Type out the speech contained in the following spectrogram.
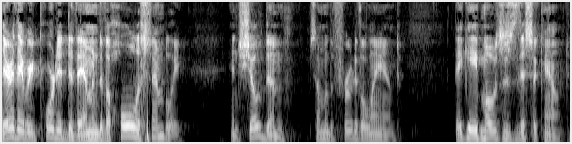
There they reported to them and to the whole assembly and showed them some of the fruit of the land. They gave Moses this account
